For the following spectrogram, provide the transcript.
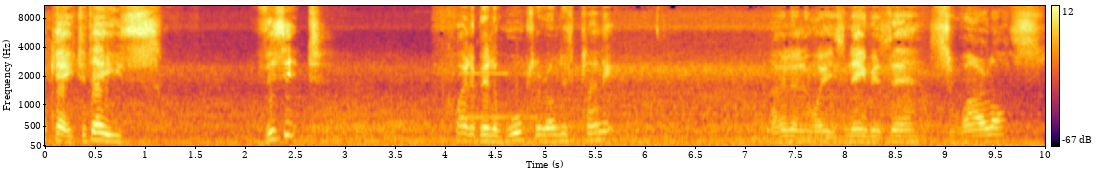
Okay, today's visit. Quite a bit of water on this planet. I don't know what his name is there. Swarlos.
